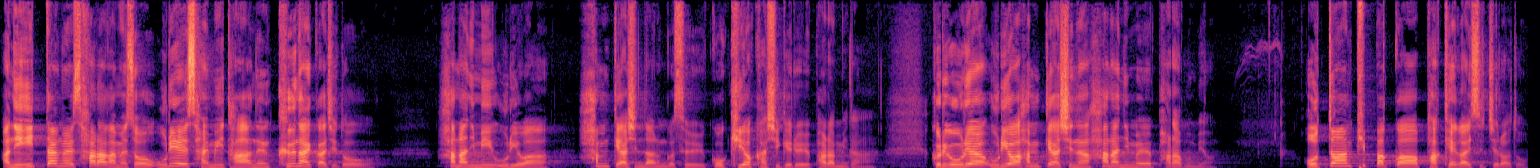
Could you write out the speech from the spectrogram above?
아니 이 땅을 살아가면서 우리의 삶이 다하는 그 날까지도 하나님이 우리와 함께 하신다는 것을 꼭 기억하시기를 바랍니다. 그리고 우리와, 우리와 함께 하시는 하나님을 바라보며 어떠한 핍박과 박해가 있을지라도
